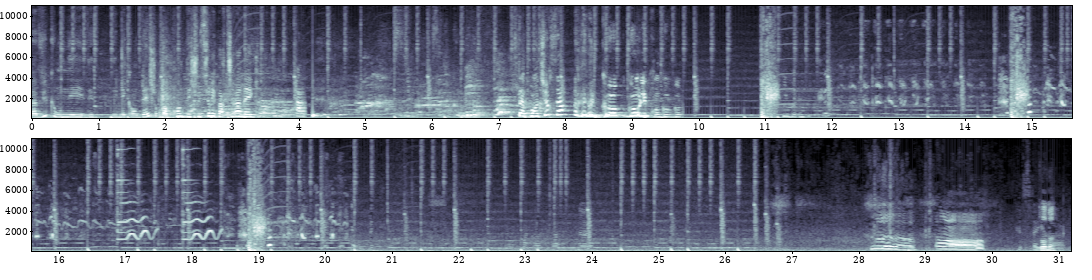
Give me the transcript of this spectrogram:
Bah vu qu'on est des, des mecs en dèche, on va prendre des chaussures et partir avec. Ta pointure ça? Go, go, on les prend, go, go. stay Connor. back.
